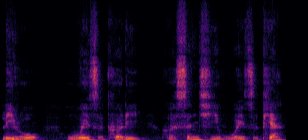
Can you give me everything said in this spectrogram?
例如五味子颗粒和参芪五味子片。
